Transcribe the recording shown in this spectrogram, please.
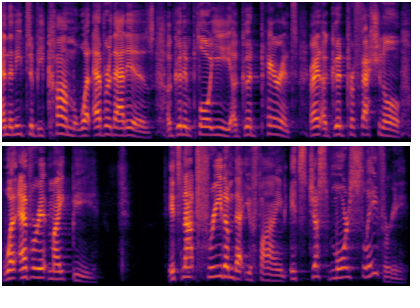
and the need to become whatever that is a good employee, a good parent, right? A good professional, whatever it might be it's not freedom that you find, it's just more slavery.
